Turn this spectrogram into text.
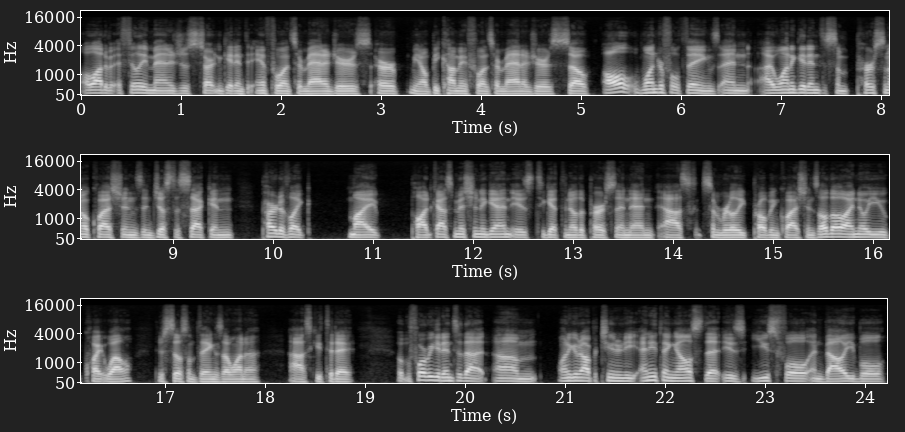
a lot of affiliate managers starting to get into influencer managers or you know become influencer managers. So all wonderful things, and I want to get into some personal questions in just a second. Part of like my podcast mission again is to get to know the person and ask some really probing questions. Although I know you quite well, there's still some things I want to ask you today. But before we get into that, um, I want to give an opportunity. Anything else that is useful and valuable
